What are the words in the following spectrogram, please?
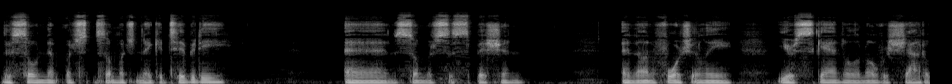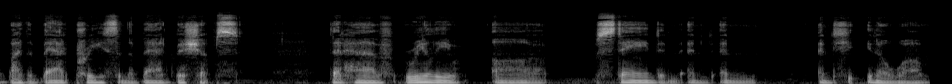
there's so much, so much negativity and so much suspicion. And unfortunately, you're scandal and overshadowed by the bad priests and the bad bishops that have really uh, stained and and and and you know um,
